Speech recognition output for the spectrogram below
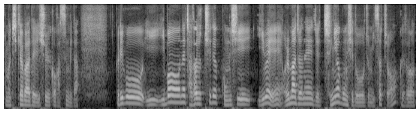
한번 지켜봐야 될 이슈일 것 같습니다. 그리고 이 이번에 자사주 취득 공시 이외에 얼마 전에 이제 증여 공시도 좀 있었죠. 그래서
